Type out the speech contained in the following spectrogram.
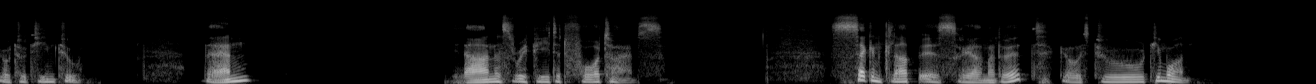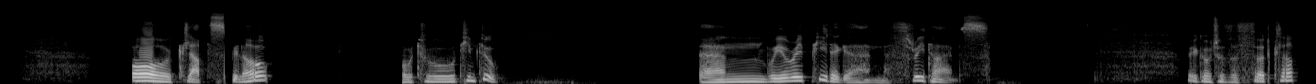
go to team two. Then Milan is repeated four times. Second club is Real Madrid, goes to Team 1. All clubs below go to Team 2. Then we repeat again three times. We go to the third club,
